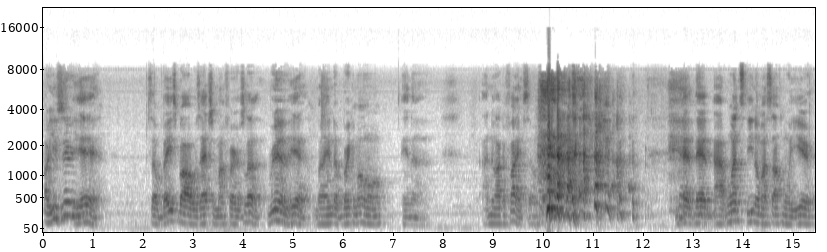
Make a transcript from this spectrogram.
Are you serious? Yeah. So baseball was actually my first love. Really? Yeah, but I ended up breaking my arm, and uh, I knew I could fight. So that that I once you know my sophomore year,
